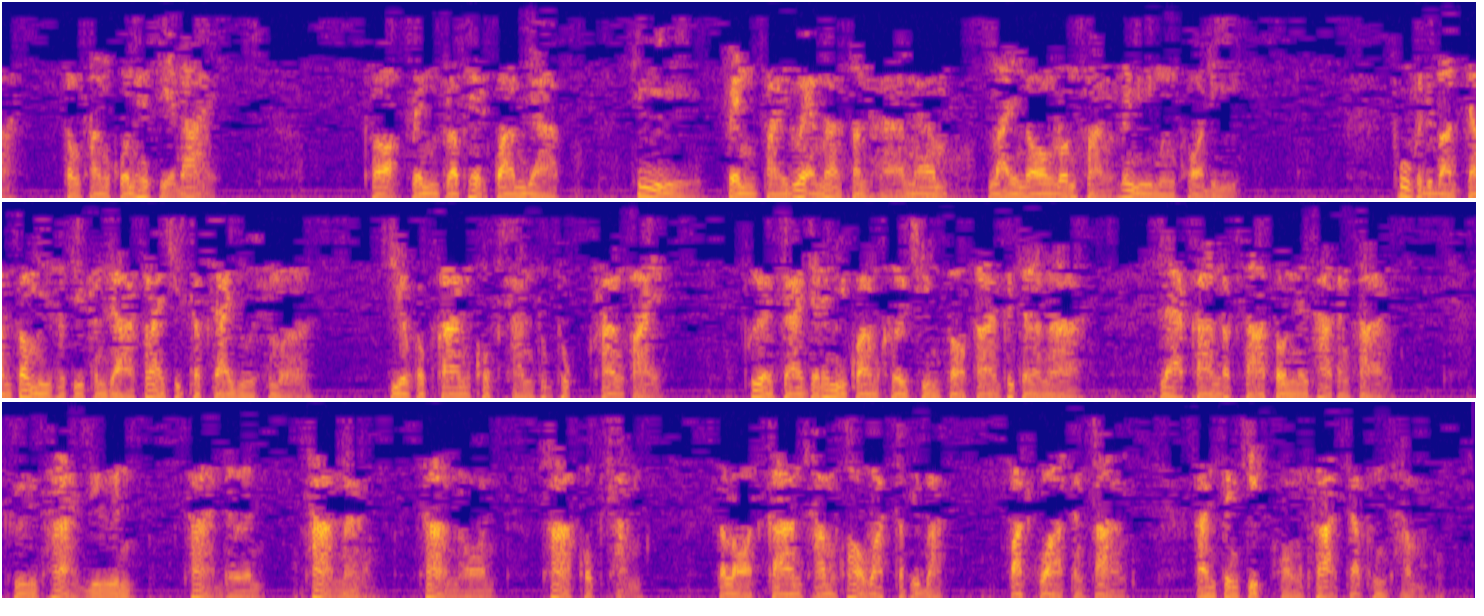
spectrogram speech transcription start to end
ต้องทำคนให้เสียได้ เพราะเป็นประเภทความอยากที่เป็นไปด้วยอำนาจสัญหาน้ำไหลนองล้นฝั่งไม่มีเมืองพอดี ผู้ปฏิบัติจำต้องมีสติปัญญาใกล้ชิดกับใจอยู่เสมอ เกี่ยวกับการขบฉันทุก ๆ ครั้งไป เพื่อใจจะได้มีความเคยชินต่อการพิจารณา และการรักษาตนในท่าต่างๆ คือท่ายืน ท่าเดิน ท่านั่ง ท่านอน ท่าขบฉัน ตลอดการทำข้อวัดปฏิบัติ ปัดกวาดต่างๆ อันเป็นกิจของพระจะพึงท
